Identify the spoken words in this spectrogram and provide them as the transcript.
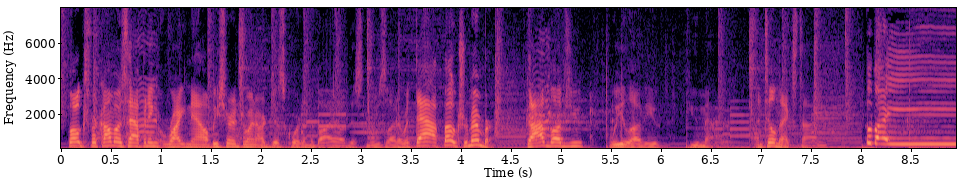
Folks, for combos happening right now, be sure to join our Discord in the bio of this newsletter. With that, folks, remember, God loves you, we love you, you matter. Until next time, bye bye.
